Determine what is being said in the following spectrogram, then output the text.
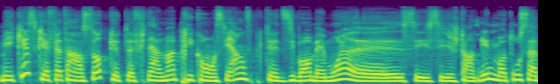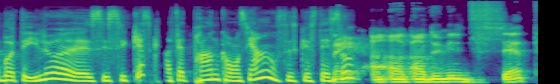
Mais qu'est-ce qui a fait en sorte que tu as finalement pris conscience et que tu as dit, bon, ben moi, euh, c'est, je suis en train de m'auto-saboter. Là. C'est, qu'est-ce qui t'a fait prendre conscience? Est-ce que c'était ben, ça? En, 2017,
